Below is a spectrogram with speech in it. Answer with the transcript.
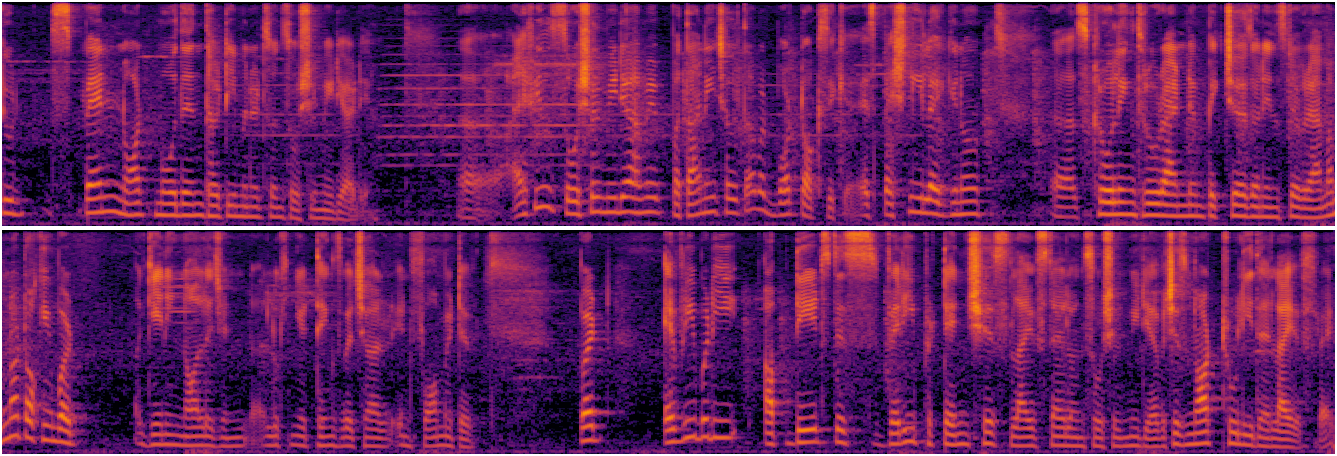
to spend not more than thirty minutes on social media day I feel social media हमें पता नहीं चलता बट बहुत टॉक्सिक है। Specially like you know scrolling through random pictures on Instagram I am not talking about gaining knowledge in looking at things which are informative but everybody updates this very pretentious lifestyle on social media which is not truly their life right?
